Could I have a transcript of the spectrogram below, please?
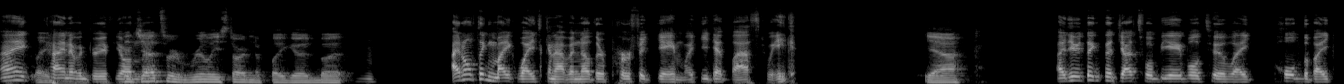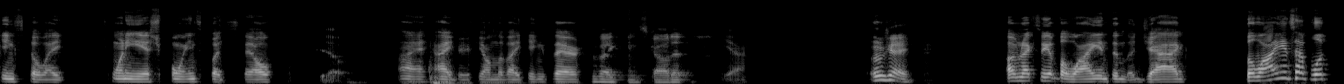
I Like, kind of agree with you The on that. Jets are really starting to play good, but mm-hmm. I don't think Mike White's gonna have another perfect game like he did last week. yeah, I do think the Jets will be able to like hold the Vikings to like twenty-ish points, but still, yeah, I I agree with you on the Vikings there. the Vikings got it. Yeah. Okay. Up next, we have the Lions and the Jags. The Lions have looked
